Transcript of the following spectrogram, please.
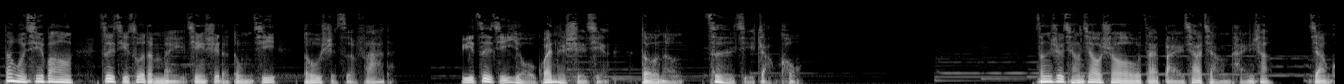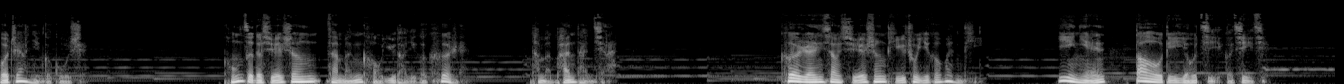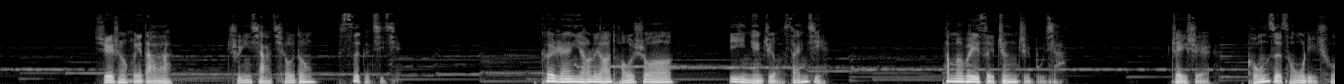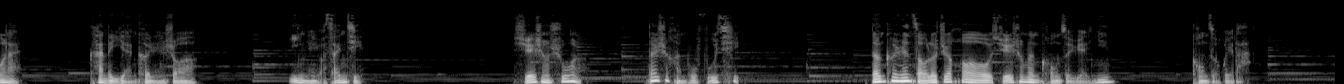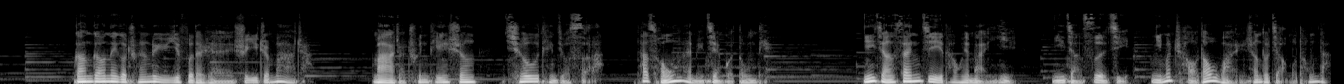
但我希望自己做的每件事的动机都是自发的，与自己有关的事情都能自己掌控。曾仕强教授在百家讲坛上讲过这样一个故事。孔子的学生在门口遇到一个客人，他们攀谈起来。客人向学生提出一个问题：一年到底有几个季节？学生回答：春夏秋冬四个季节。客人摇了摇头说：一年只有三季。他们为此争执不下。这时，孔子从屋里出来，看了一眼客人说：一年有三季。学生输了，但是很不服气。等客人走了之后，学生问孔子原因，孔子回答：“刚刚那个穿绿衣服的人是一只蚂蚱，蚂蚱春天生，秋天就死了，他从来没见过冬天。你讲三季他会满意，你讲四季，你们吵到晚上都讲不通的。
